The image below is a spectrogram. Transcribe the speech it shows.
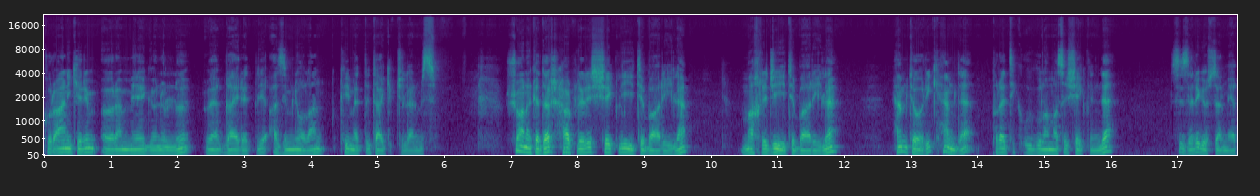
Kur'an-ı Kerim öğrenmeye gönüllü ve gayretli, azimli olan kıymetli takipçilerimiz. Şu ana kadar harfleri şekli itibariyle, mahreci itibariyle hem teorik hem de pratik uygulaması şeklinde sizlere göstermeye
